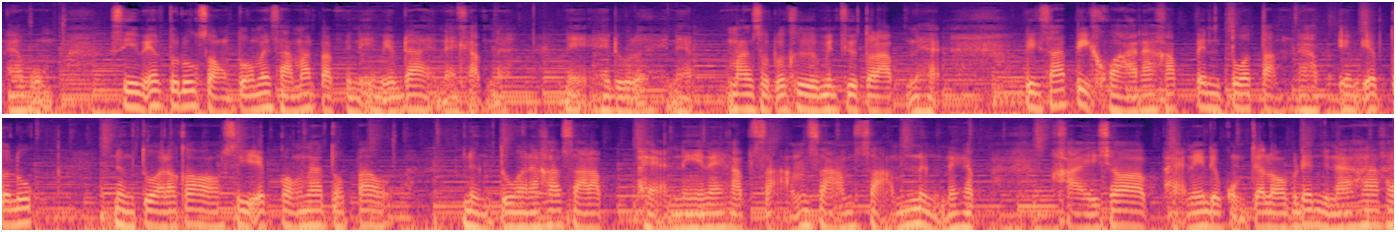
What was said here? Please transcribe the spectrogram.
นะครับผม CMF ตัวลูก 2 ตัวไม่สามารถปรับเป็น MF ได้นะครับนะ นี่ให้ดูเลยนะครับมากสุดก็คือมิดฟิลตัวรับนะฮะปีกซ้ายปีกขวานะครับ เป็นตัวต่ำนะครับ MF ตัวลูก1 ตัวแล้วก็ CF กองหน้าตัวเป้า 1 ตัวนะครับสำหรับแผนนี้นะครับ 3 3 3 1 นะครับ ใครชอบแผนนี้เดี๋ยวผมจะลองไปเล่นอยู่นะ ถ้าใคร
